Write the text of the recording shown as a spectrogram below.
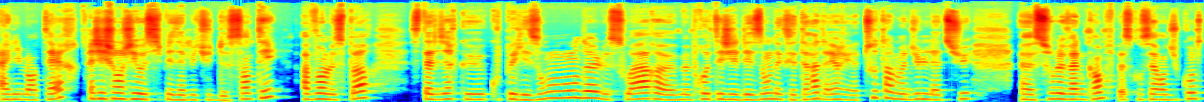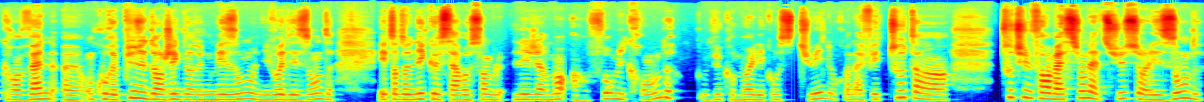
alimentaires. J'ai changé aussi mes habitudes de santé avant le sport, c'est-à-dire que couper les ondes le soir, euh, me protéger des ondes, etc. D'ailleurs, il y a tout un module là-dessus euh, sur le van camp parce qu'on s'est rendu compte qu'en van, euh, on courait plus de danger que dans une maison au niveau des ondes, étant donné que ça ressemble légèrement à un four micro-ondes, vu comment il est constitué. Donc, on a fait tout un, toute une formation là-dessus sur les ondes,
